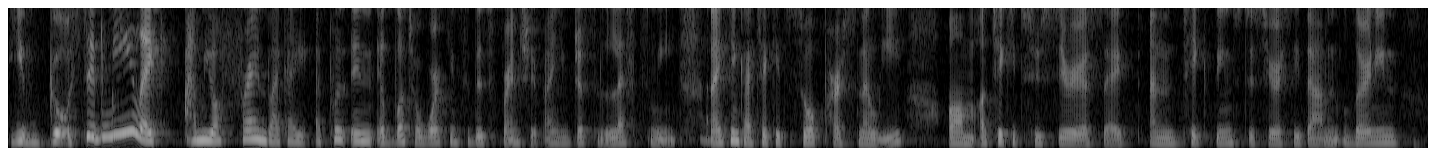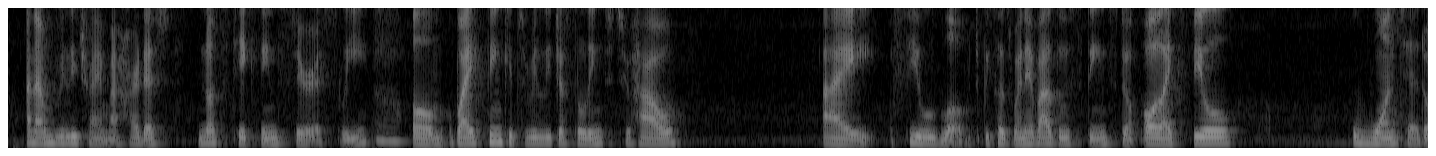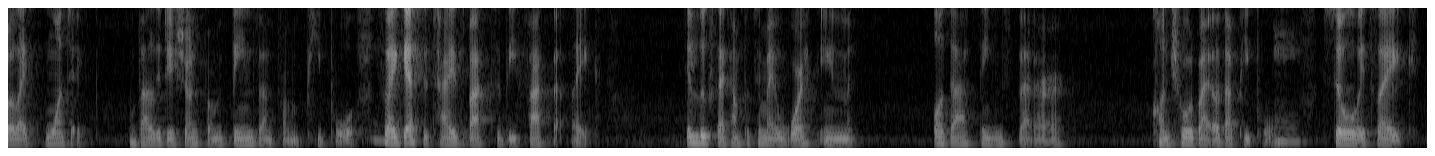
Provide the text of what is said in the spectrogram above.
you've ghosted me, like I'm your friend, like I I put in a lot of work into this friendship and you've just left me, and I think I take it so personally. Um, I'll take it too seriously and take things too seriously that I'm learning and I'm really trying my hardest not to take things seriously. Um, but I think it's really just linked to how I feel loved because whenever those things don't or like feel wanted or like want validation from things and from people. So I guess it ties back to the fact that like it looks like I'm putting my worth in other things that are controlled by other people. Mm. So it's like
